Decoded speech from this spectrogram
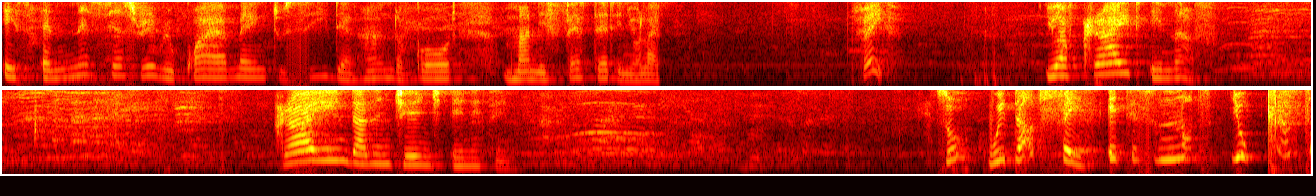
is a necessary requirement to see the hand of God manifested in your life. Faith. You have cried enough. Crying doesn't change anything. So, without faith, it is not, you can't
